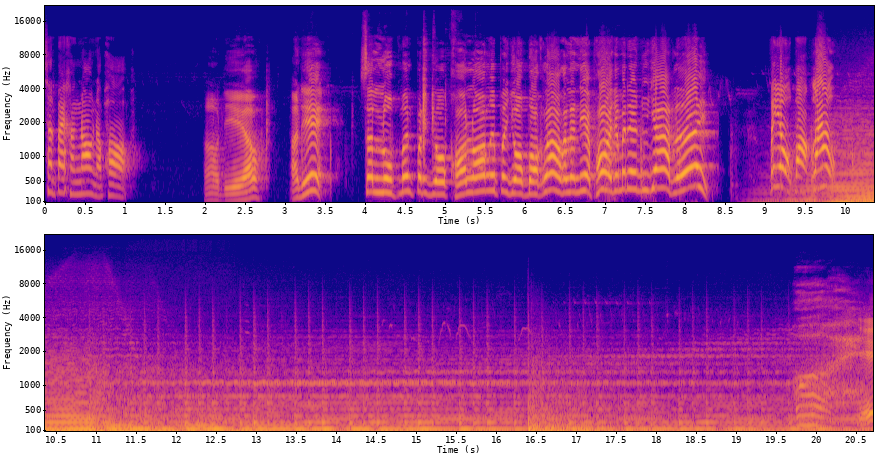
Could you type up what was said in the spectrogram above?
ฉันไปข้างนอกนะพ่อเอาเดี๋ยว อันนี้สรุปมันประโยคขอร้องหรือประโยคบอกเล่ากันแล้วเนี่ย พ่อยังไม่ได้อนุญาตเลย ประโยคบอกเล่า เย่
